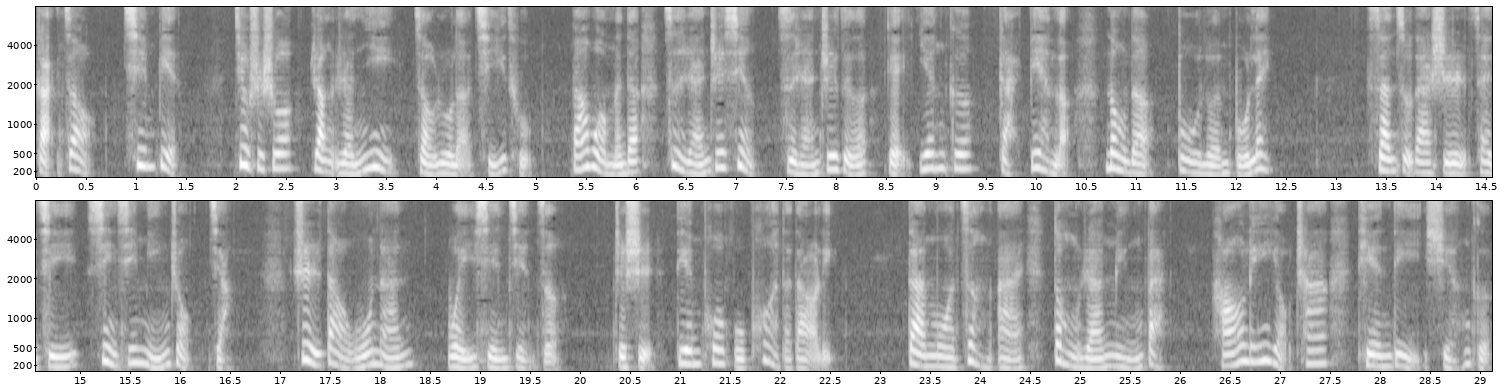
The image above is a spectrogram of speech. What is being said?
改造。千变，就是说，让仁义走入了歧途，把我们的自然之性、自然之德给阉割、改变了，弄得不伦不类。三祖大师在其《信心明》中讲：“至道无难，唯先见则。”这是颠扑不破的道理。淡漠憎爱，动然明白，毫厘有差，天地悬隔。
